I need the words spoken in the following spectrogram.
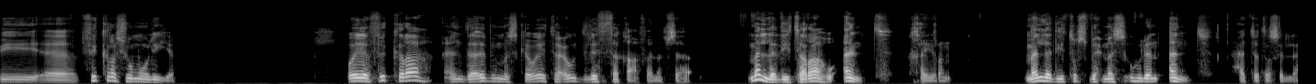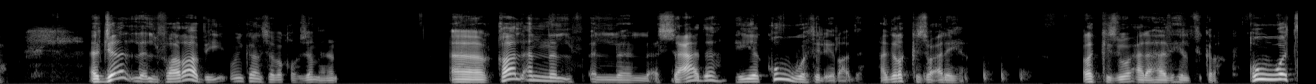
بفكرة شمولية. وهي فكرة عند ابن مسكوي تعود للثقافة نفسها. ما الذي تراه أنت خيرا؟ ما الذي تصبح مسؤولا أنت حتى تصل له؟ جاء الفارابي وإن كان سبقه زمنا آه، قال أن السعادة هي قوة الإرادة. هذه ركزوا عليها. ركزوا على هذه الفكرة. قوة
